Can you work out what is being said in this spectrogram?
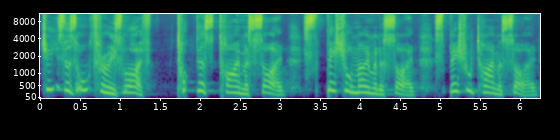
Jesus, all through his life, took this time aside, special moment aside, special time aside,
